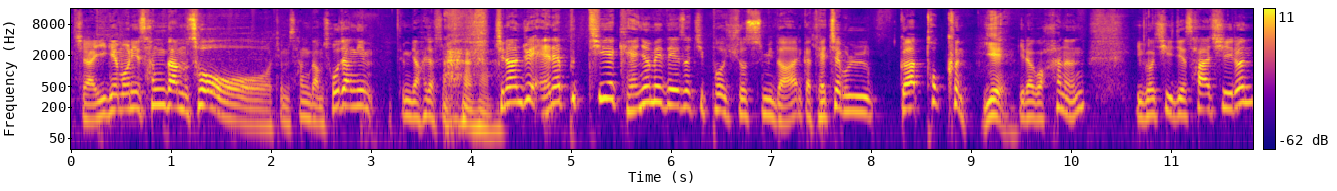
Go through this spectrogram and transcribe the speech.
자, 이게머니 상담소, 지금 상담소장님 등장하셨습니다. 지난주에 NFT의 개념에 대해서 짚어주셨습니다. 그러니까 대체불가 토큰이라고 예. 하는 이것이 이제 사실은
